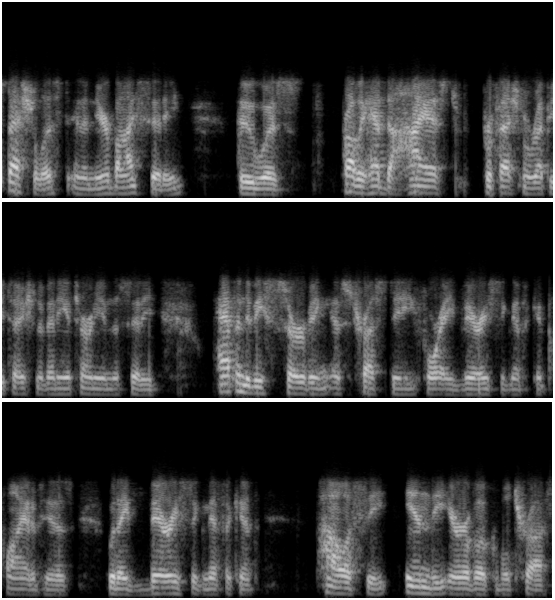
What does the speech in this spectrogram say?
specialist in a nearby city who was probably had the highest professional reputation of any attorney in the city, happened to be serving as trustee for a very significant client of his with a very significant policy in the irrevocable trust.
